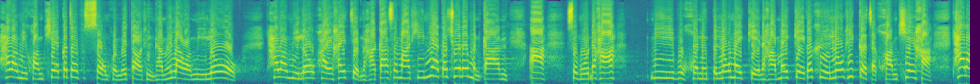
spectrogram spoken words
ถ้าเรามีความเครียดก็จะส่งผลไปต่อถึงทำให้เรามีโรคถ้าเรามีโรคภัยไข้เจ็บนะคะ การสมาธิเนี่ยก็ช่วยได้เหมือนกันอะสมมุตินะคะ มีบุคคลหนึ่งเป็นโรคไมเกรนนะคะ ไมเกรนก็คือโรคที่เกิดจากความเครียดค่ะ ถ้าเรา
